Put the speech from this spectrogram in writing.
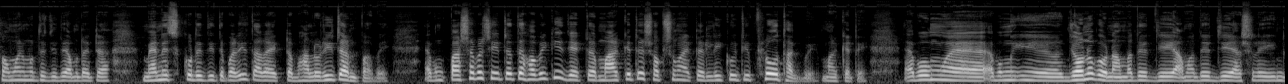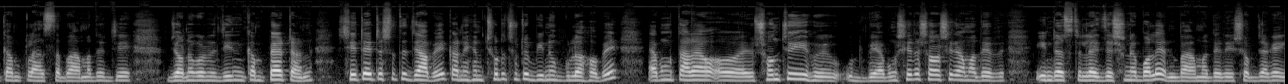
সময়ের মধ্যে যদি আমরা এটা ম্যানেজ করে দিতে পারি, তারা একটা ভালো রিটার্ন পাবে। এবং পাশাপাশি এটাতে হবে কি যে একটা মার্কেটে সবসময় একটা লিকুইডি ফ্লো থাকবে মার্কেটে এবং এবং জনগণ আমাদের যে আমাদের যে আসলে ইনকাম ক্লাস বা আমাদের যে জনগণের যে ইনকাম প্যাটার্ন সেটা এটার সাথে যাবে। কারণ এখানে ছোট ছোট বিনিয়োগগুলো হবে এবং তারা সঞ্চয়ী হয়ে উঠবে এবং সেটা সরাসরি আমাদের ইন্ডাস্ট্রিয়ালাইজেশনে বলেন বা আমাদের এইসব জায়গায়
